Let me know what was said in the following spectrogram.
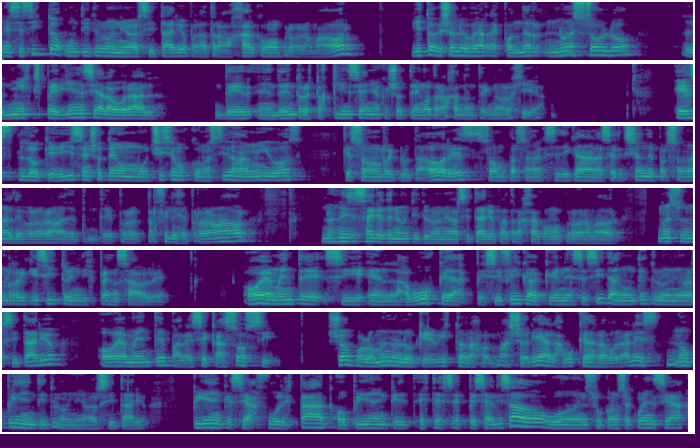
¿Necesito un título universitario para trabajar como programador? Y esto que yo les voy a responder no es solo mi experiencia laboral de, dentro de estos 15 años que yo tengo trabajando en tecnología. Es lo que dicen, yo tengo muchísimos conocidos amigos que son reclutadores, son personas que se dedican a la selección de personal de, de perfiles de programador. No es necesario tener un título universitario para trabajar como programador. No es un requisito indispensable. Obviamente, si en la búsqueda especifica que necesitan un título universitario, obviamente para ese caso sí. Yo por lo menos lo que he visto en la mayoría de las búsquedas laborales no piden título universitario. Piden que seas full stack o piden que estés especializado o en su consecuencia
